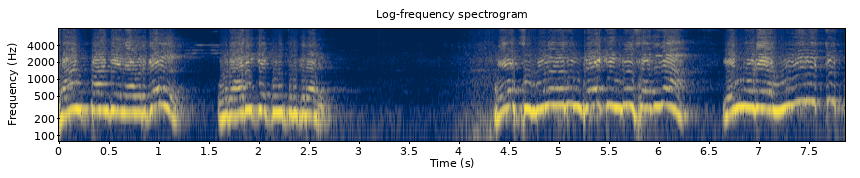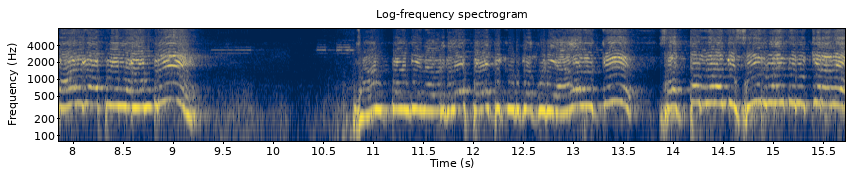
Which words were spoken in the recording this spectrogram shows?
ஜான் பாண்டியன் அவர்கள் ஒரு அறிக்கை கொடுத்திருக்கிறார். நேற்று முழுவதும் பிரேக்கிங் நியூஸ் அதுதான். என்னுடைய உயிருக்கு பாதுகாப்பு இல்லை என்று ஜான் பாண்டியன் அவர்களே பேட்டி கொடுக்கக்கூடிய அளவுக்கு சட்டம் ஒழுங்கு சீர்குலைந்து இருக்கிறது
